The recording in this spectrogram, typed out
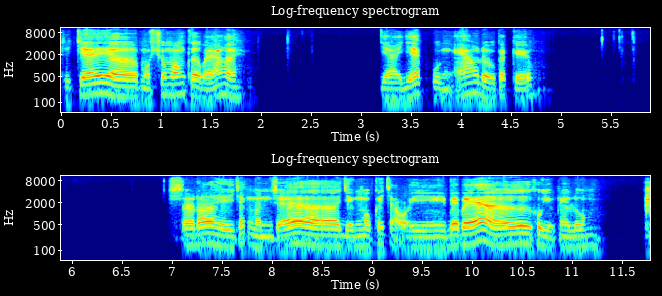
Thì chế uh, một số món cơ bản thôi. Giày dép quần áo đồ các kiểu sau đó thì chắc mình sẽ ờ, dựng một cái chòi bé bé ở khu vực này luôn.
